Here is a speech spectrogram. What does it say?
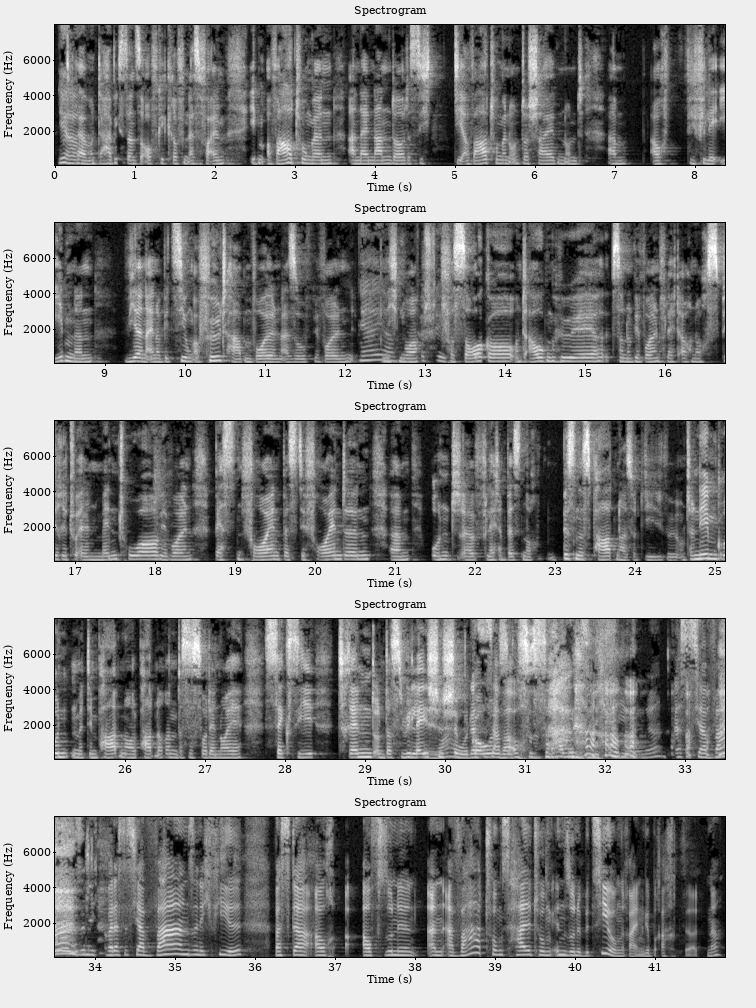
Ja. Ähm, und da habe ich es dann so aufgegriffen, also vor allem eben Erwartungen aneinander, dass sich die Erwartungen unterscheiden und ähm, auch wie viele Ebenen wir in einer Beziehung erfüllt haben wollen. Also wir wollen ja, ja, nicht nur Versorger und Augenhöhe, sondern wir wollen vielleicht auch noch spirituellen Mentor, wir wollen besten Freund, beste Freundin ähm, und äh, vielleicht am besten noch Businesspartner, also die Unternehmen gründen mit dem Partner oder Partnerin. Das ist so der neue sexy Trend und das Relationship wow, das Goal ist aber sozusagen. Auch wahnsinnig viel, ne? Das ist ja wahnsinnig, aber das ist ja wahnsinnig viel, was da auch auf so eine an Erwartungshaltung in so eine Beziehung reingebracht wird, ne?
